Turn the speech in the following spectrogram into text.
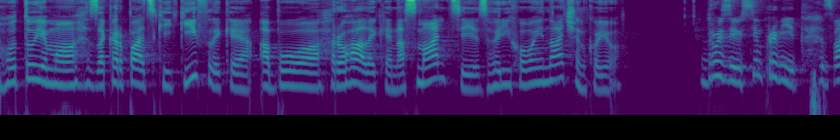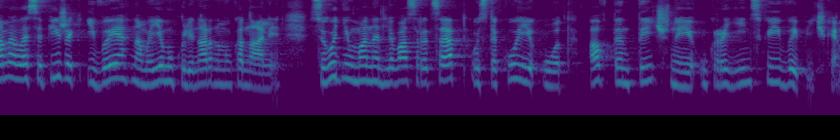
Готуємо закарпатські кіфлики або рогалики на смальці з горіховою начинкою. Друзі, всім привіт! З вами Олеся Піжик і ви на моєму кулінарному каналі. Сьогодні у мене для вас рецепт ось такої от автентичної української випічки.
